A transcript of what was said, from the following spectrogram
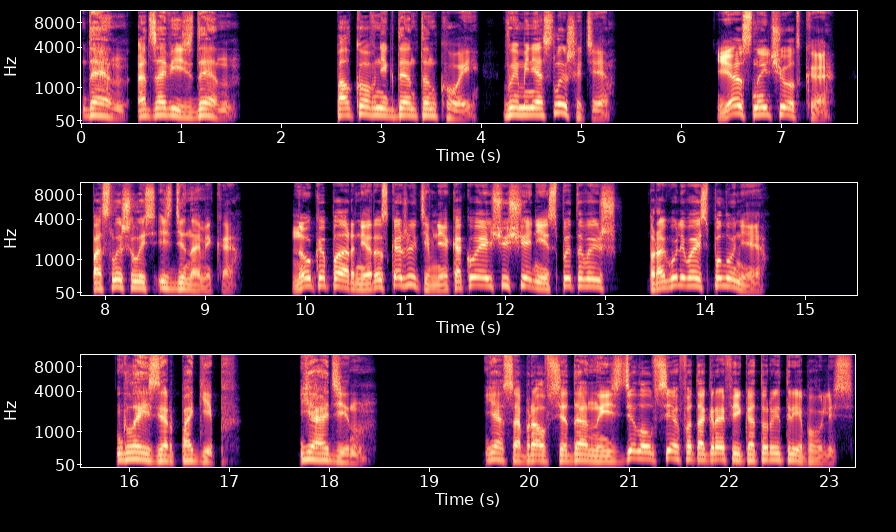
«Дэн, отзовись, Дэн!» «Полковник Дентон Кой, вы меня слышите?» «Ясно и четко», — послышалось из динамика. «Ну-ка, парни, расскажите мне, какое ощущение испытываешь, прогуливаясь по Луне?» Глейзер погиб. Я один. Я собрал все данные и сделал все фотографии, которые требовались.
